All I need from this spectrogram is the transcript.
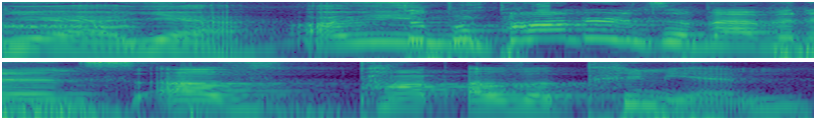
Yeah, yeah. I mean, the preponderance of evidence of pop of opinion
